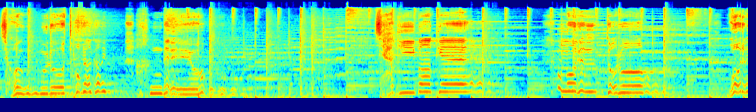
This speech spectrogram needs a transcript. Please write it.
처음으로 돌아가요 안 돼요. 자기밖에 모르도록 모르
